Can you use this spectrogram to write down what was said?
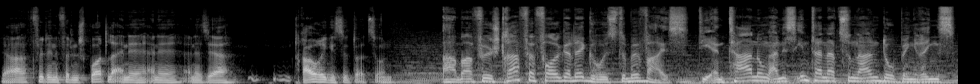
ja, für, den, für den Sportler eine, eine, eine sehr traurige Situation. Aber für Strafverfolger der größte Beweis. Die Enttarnung eines internationalen Dopingrings.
